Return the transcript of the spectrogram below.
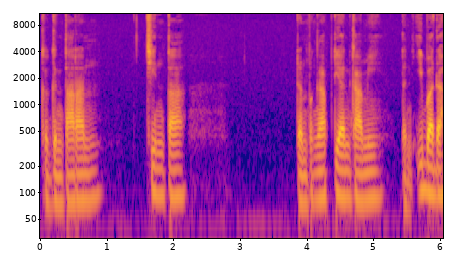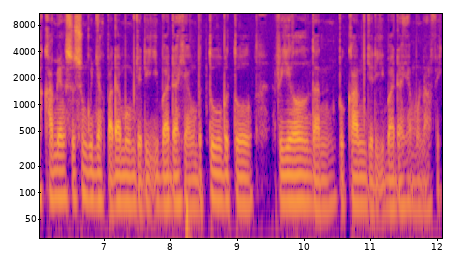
kegentaran, cinta, dan pengabdian kami dan ibadah kami yang sesungguhnya kepadamu menjadi ibadah yang betul-betul real dan bukan menjadi ibadah yang munafik.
